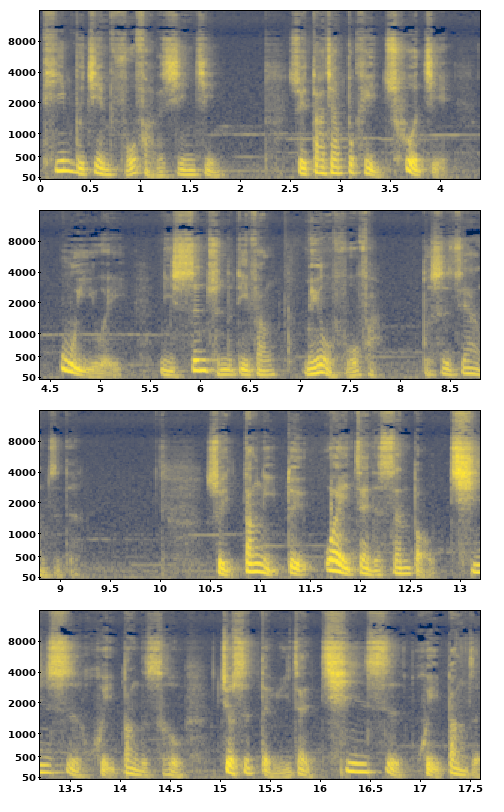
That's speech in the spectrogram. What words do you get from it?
听不见佛法的心境。所以大家不可以错解，误以为你生存的地方没有佛法，不是这样子的。所以，当你对外在的三宝轻视毁谤的时候，就是等于在轻视毁谤着。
